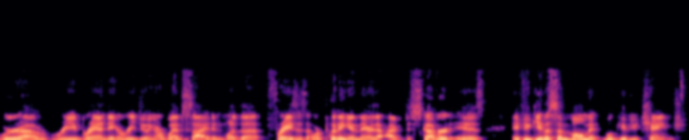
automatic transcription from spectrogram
we're uh, rebranding or redoing our website. Mhm. And one of the phrases that we're putting in there that I've discovered is if you give us a moment, we'll give you change.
